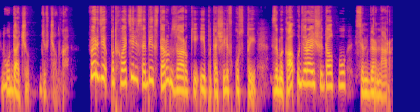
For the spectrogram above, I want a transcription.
на удачу, девчонка. Ферди подхватили с обеих сторон за руки и потащили в кусты. Замыкал удирающую толпу Сен-Бернар.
